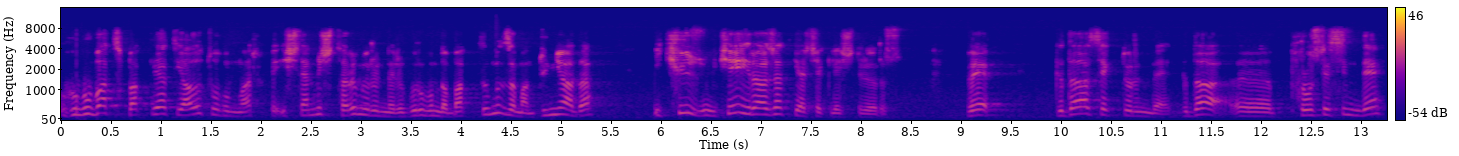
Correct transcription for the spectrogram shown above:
hububat, bakliyat, yağlı tohumlar ve işlenmiş tarım ürünleri grubunda baktığımız zaman dünyada 200 ülkeye ihracat gerçekleştiriyoruz. Ve gıda sektöründe, gıda e, prosesinde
